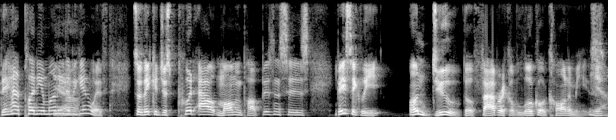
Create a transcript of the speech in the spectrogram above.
they had plenty of money Yeah. to begin with. So they could just put out mom and pop businesses, basically undo the fabric of local economies. Yeah.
